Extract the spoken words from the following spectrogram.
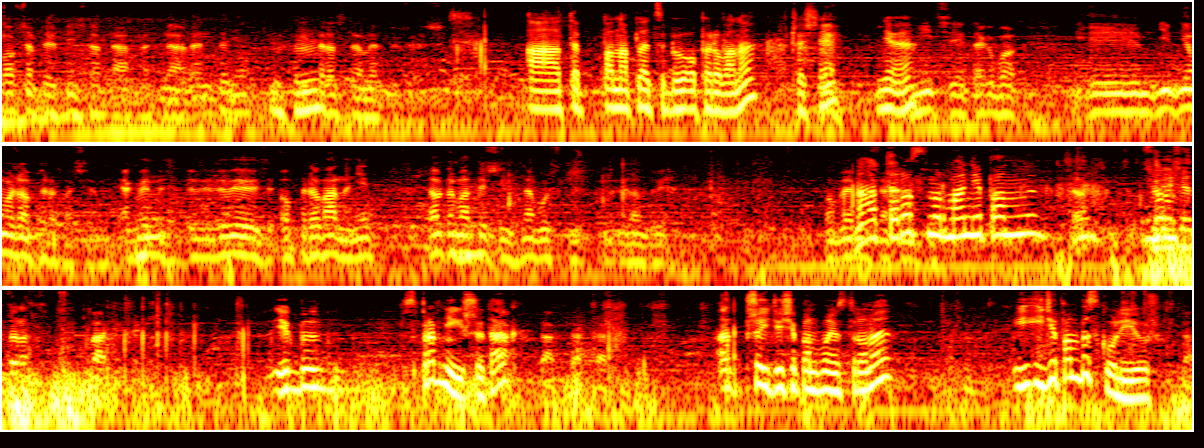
poszedłem wtedy 5 lat na, na, na rentę, nie? I teraz to emeryturze jeszcze. A te pana plecy były operowane wcześniej? Nie. Nic nie tego, bo y, nie, nie można operować. Jakby były operowane, nie? To automatycznie na wózki ląduje. No a teraz normalnie pan Czuję się coraz bardziej tego. jakby sprawniejszy, tak? Tak, tak, tak. A przejdzie się pan w moją stronę? I idzie pan bez kuli już. tak.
